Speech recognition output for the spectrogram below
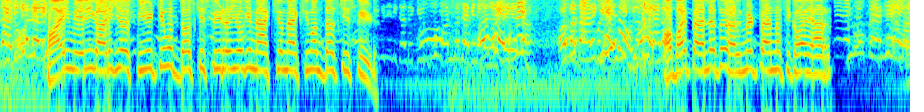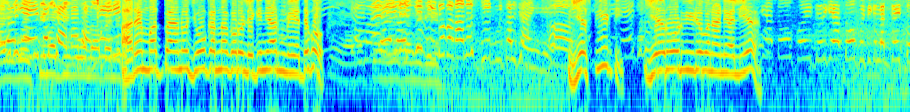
गाड़ी की भाई मेरी गाड़ी की जो स्पीड थी वो दस की स्पीड रही होगी मैक्सिमम मैक्सिमम दस की स्पीड और बता रहे कि पुलिस हो, हेलमेट जो और भाई पहले तो हेलमेट पहनना सिखाओ यार। अरे मत पहनो जो करना करो लेकिन यार मैं देखो वीडियो बनाने स्पीड निकल जाएँगे। ये स्पीड थी। ये रोड वीडियो बनाने वाली है। तो कोई गिर गया तो किसी के लग गई तो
